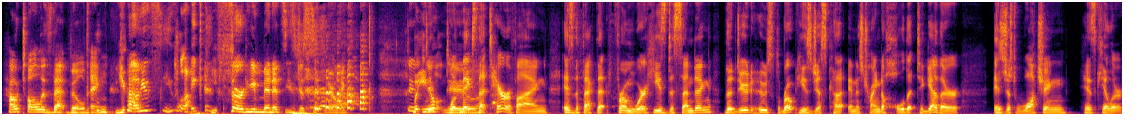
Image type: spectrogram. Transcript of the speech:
how tall is that building? How he's, he's like 30 minutes, he's just sitting there like. But you know what makes that terrifying is the fact that from where he's descending, the dude whose throat he's just cut and is trying to hold it together is just watching his killer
